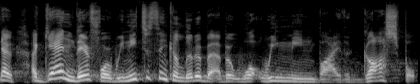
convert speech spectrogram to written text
Now, again, therefore, we need to think a little bit about what we mean by the gospel.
